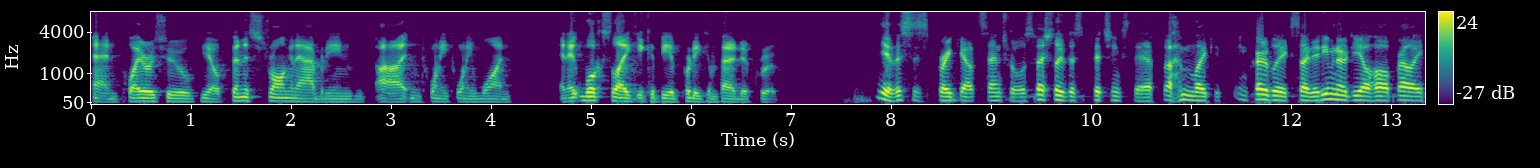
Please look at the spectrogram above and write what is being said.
and players who you know finished strong in Aberdeen uh, in 2021, and it looks like it could be a pretty competitive group. Yeah, this is breakout central, especially this pitching staff. I'm like incredibly excited. Even though DL Hall probably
